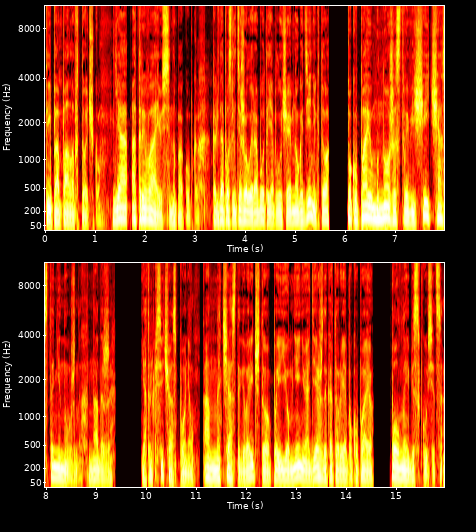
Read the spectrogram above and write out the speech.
Ты попала в точку. Я отрываюсь на покупках. Когда после тяжелой работы я получаю много денег, то покупаю множество вещей, часто ненужных. Надо же. Я только сейчас понял. Анна часто говорит, что, по ее мнению, одежда, которую я покупаю, полная безвкусица.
